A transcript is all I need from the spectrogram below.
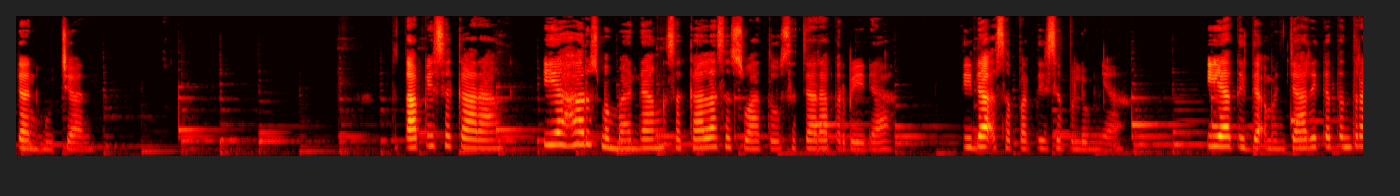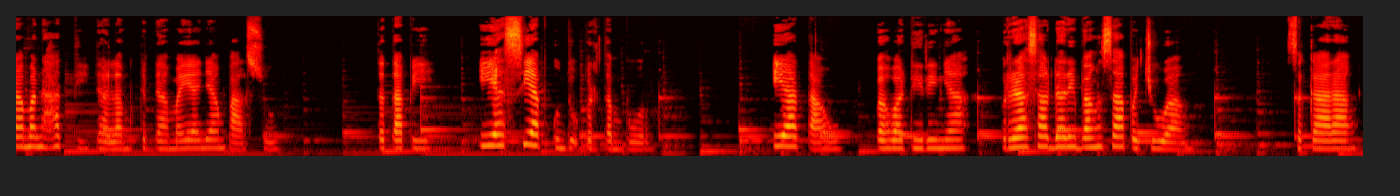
dan hujan. Tetapi sekarang ia harus memandang segala sesuatu secara berbeda, tidak seperti sebelumnya. Ia tidak mencari ketentraman hati dalam kedamaian yang palsu, tetapi ia siap untuk bertempur. Ia tahu bahwa dirinya berasal dari bangsa pejuang. Sekarang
